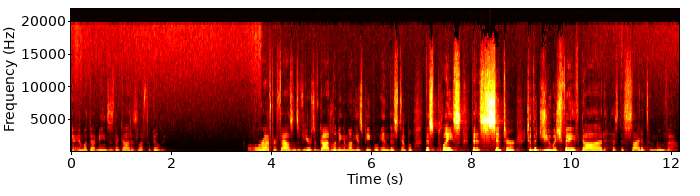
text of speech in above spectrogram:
And what that means is that God has left the building. Or after thousands of years of God living among his people in this temple, this place that is center to the Jewish faith, God has decided to move out.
